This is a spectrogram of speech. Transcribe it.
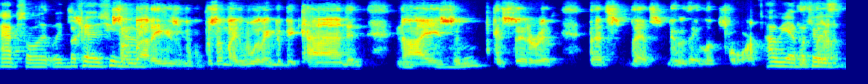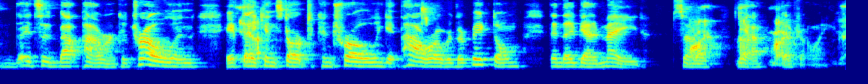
Absolutely, because you know, Somebody who's somebody's willing to be kind and nice and considerate. That's that's who they look for. oh yeah, That's because it's about power and control, and if they can start to control and get power over their victim, then they've got it made. So Right, yeah, right. definitely. Yeah.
